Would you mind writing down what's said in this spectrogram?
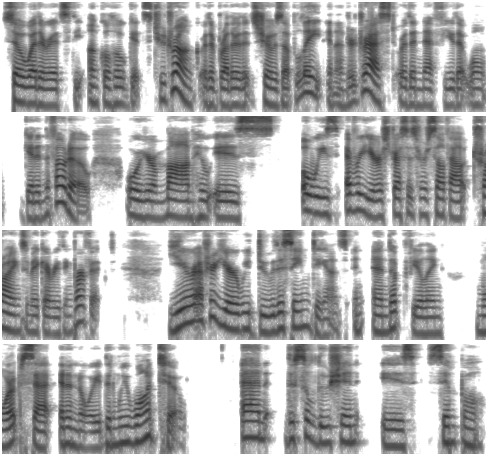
So whether it's the uncle who gets too drunk, or the brother that shows up late and underdressed, or the nephew that won't get in the photo, or your mom who is always every year stresses herself out trying to make everything perfect. Year after year, we do the same dance and end up feeling more upset and annoyed than we want to. And the solution is simple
